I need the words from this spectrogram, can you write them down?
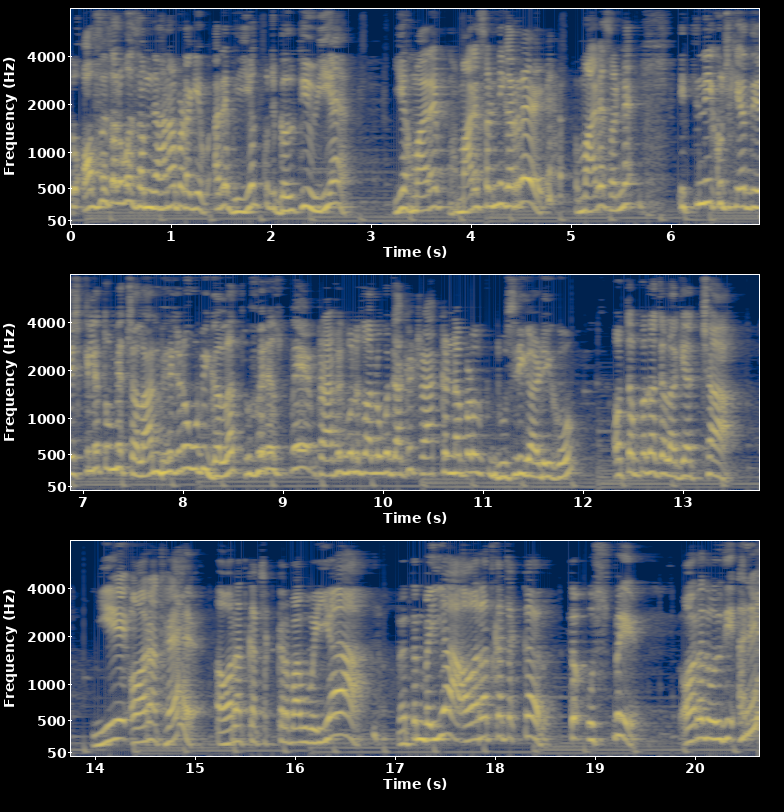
तो ऑफ़िस वालों को समझाना पड़ेगा अरे भैया कुछ गलती हुई है? ये हमारे हमारे सर नहीं कर रहे? हमारे सर ने इतनी कुछ किया देश के लिए तुम ये चलान भेज रहे हो वो भी गलत। तो फिर उस पर ट्रैफ़िक पुलिस वालों को जाके ट्रैक करना पड़ा दूसरी गाड़ी को और तब पता चला कि अच्छा ये औरत है औरत का चक्कर बाबू भैया रतन भैया औरत का चक्कर। तो उस पर औरत बोलती अरे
